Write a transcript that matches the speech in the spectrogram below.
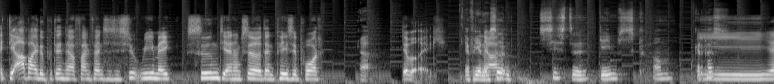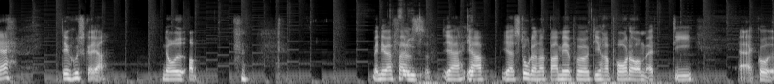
at de arbejdede på den her Final Fantasy 7 remake, siden de annoncerede den PC-port, Ja. det ved jeg ikke. Ja, fordi jeg annoncerede Jeg- den sidste Gamescom. Kan det passe? Ja, det husker jeg noget om. Men i hvert fald, Fordi- så, ja, jeg, jeg stod der nok bare mere på de rapporter om, at de er gået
